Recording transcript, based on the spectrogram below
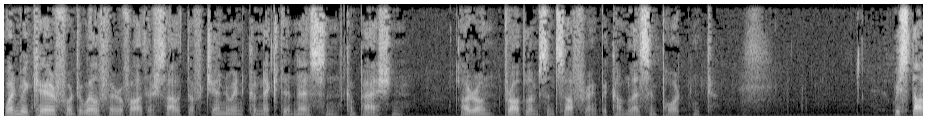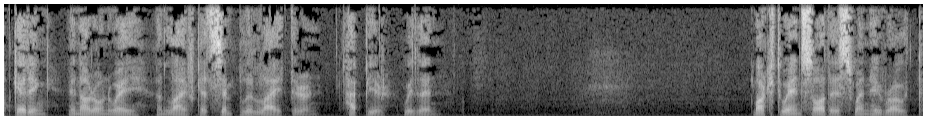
When we care for the welfare of others out of genuine connectedness and compassion, our own problems and suffering become less important. We stop getting in our own way and life gets simpler, lighter and happier within. Mark Twain saw this when he wrote,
